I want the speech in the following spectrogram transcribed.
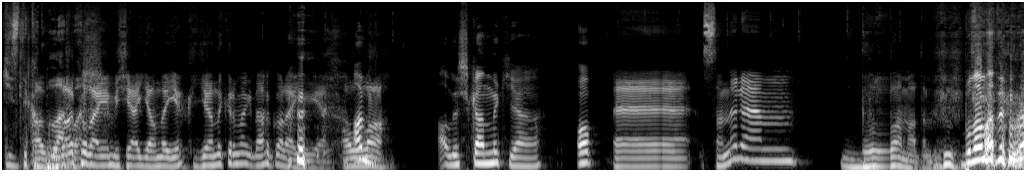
Gizli Abi kapılar daha var. kolaymış ya. Yanı, yanı kırmak daha kolay gibi yani. Allah. Alışkanlık ya. Hop. Ee, sanırım bulamadım. Bulamadım mı?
